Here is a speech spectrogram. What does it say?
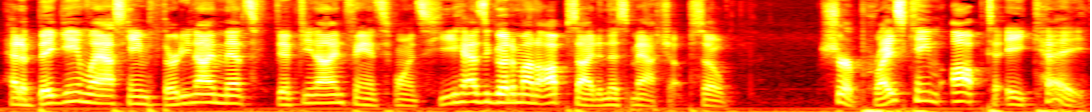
had a big game last game, 39 minutes, 59 fancy points. He has a good amount of upside in this matchup. So, sure, price came up to 8K.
